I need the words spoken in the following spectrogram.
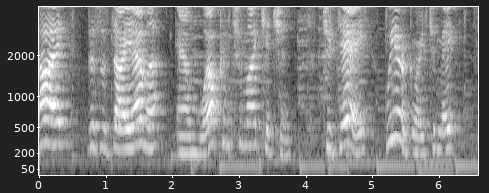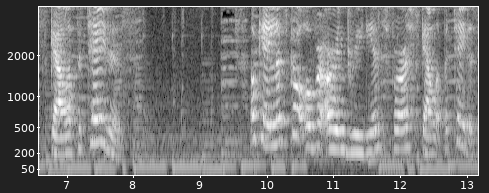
Hi, this is Diana and welcome to my kitchen. Today we are going to make scallop potatoes. Okay, let's go over our ingredients for our scallop potatoes.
